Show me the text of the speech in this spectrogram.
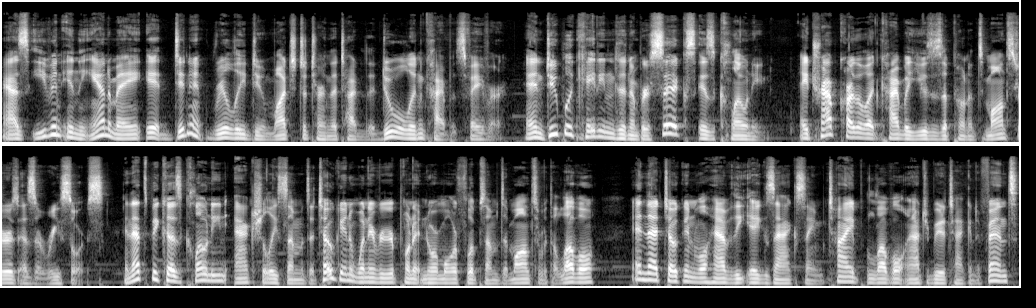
as even in the anime, it didn't really do much to turn the tide of the duel in Kaiba's favor. And duplicating into number 6 is cloning a trap card that let Kaiba use his opponent's monsters as a resource. And that's because cloning actually summons a token whenever your opponent normal or flip summons a monster with a level, and that token will have the exact same type, level, attribute, attack, and defense,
